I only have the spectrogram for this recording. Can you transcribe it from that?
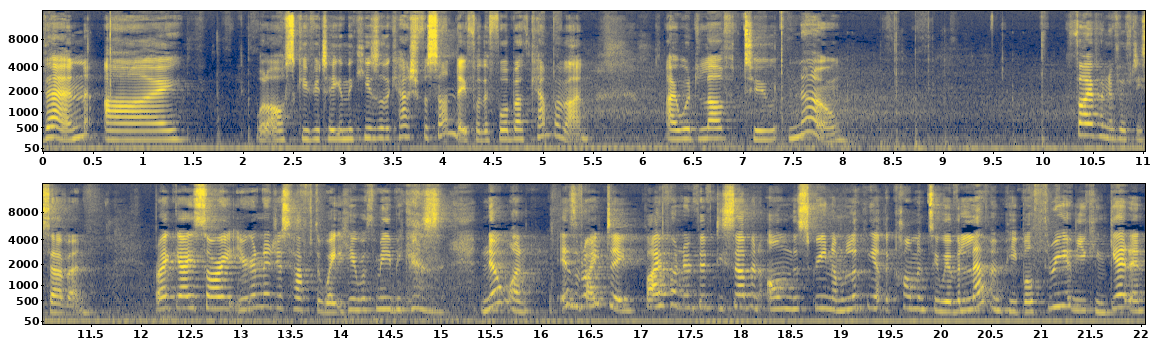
then I will ask you if you're taking the keys or the cash for Sunday for the four berth camper van. I would love to know. 557. Right, guys, sorry, you're gonna just have to wait here with me because no one is writing 557 on the screen. I'm looking at the comments here. We have 11 people. Three of you can get in,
